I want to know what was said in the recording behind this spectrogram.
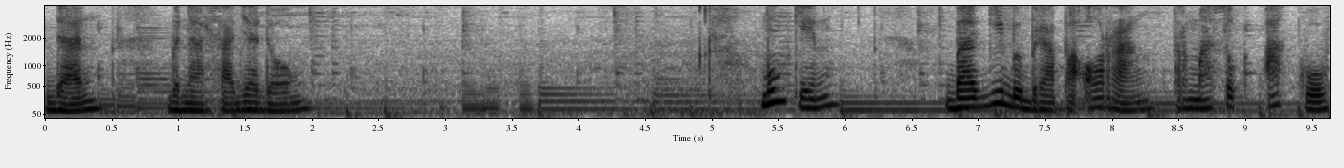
Dan Benar saja dong. Mungkin bagi beberapa orang, termasuk aku,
